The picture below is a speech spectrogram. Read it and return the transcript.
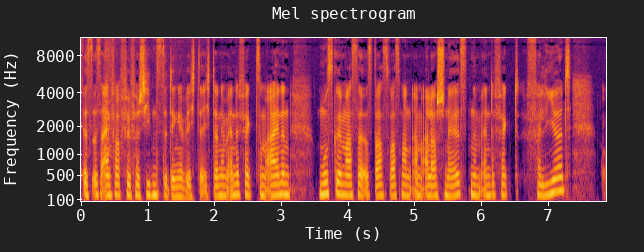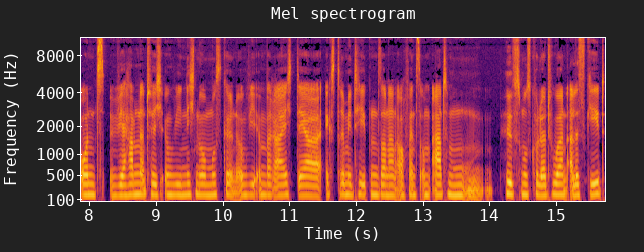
es ist einfach für verschiedenste Dinge wichtig. Denn im Endeffekt zum einen Muskelmasse ist das, was man am allerschnellsten im Endeffekt verliert und wir haben natürlich irgendwie nicht nur Muskeln irgendwie im Bereich der Extremitäten, sondern auch wenn es um Atemhilfsmuskulatur und alles geht,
